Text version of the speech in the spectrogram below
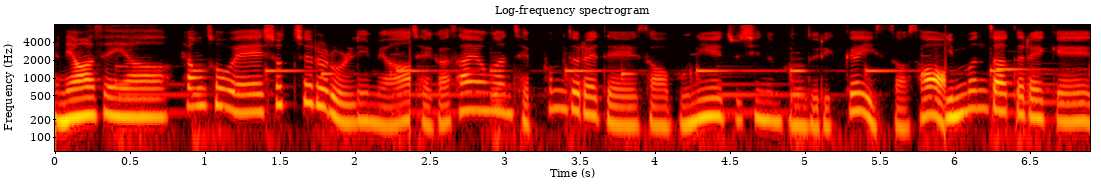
안녕하세요. 평소에 쇼츠를 올리며 제가 사용한 제품들에 대해서 문의해 주시는 분들이 꽤 있어서 입문자들에게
